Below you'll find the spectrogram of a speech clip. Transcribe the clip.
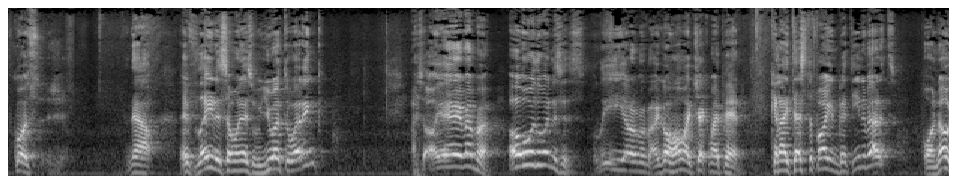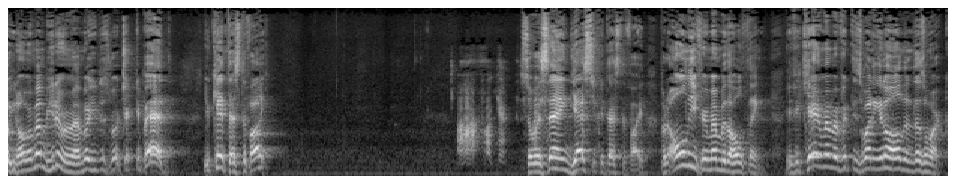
Of course. Now, if later someone asks, were you at the wedding? I said, oh yeah, I remember. Oh, who are the witnesses? Lee, I don't remember. I go home, I check my pen. Can I testify in Betin about it? Or no, you don't remember. You didn't remember. You just wrote, checked your pen. You can't testify. Ah, okay. So we're saying yes, you can testify, but only if you remember the whole thing. If you can't remember Victor's wedding at all, then it doesn't work.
